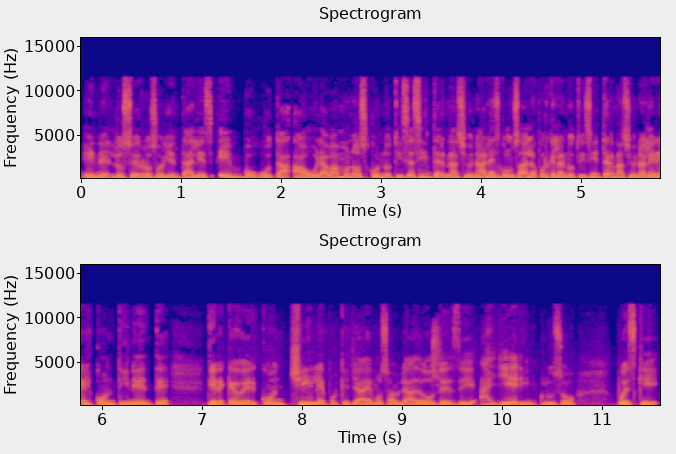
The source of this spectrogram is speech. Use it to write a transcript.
en los cerros orientales en Bogotá. Ahora vámonos con noticias internacionales, Gonzalo, porque la noticia internacional en el continente tiene que ver con Chile, porque ya hemos hablado desde ayer incluso, pues que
